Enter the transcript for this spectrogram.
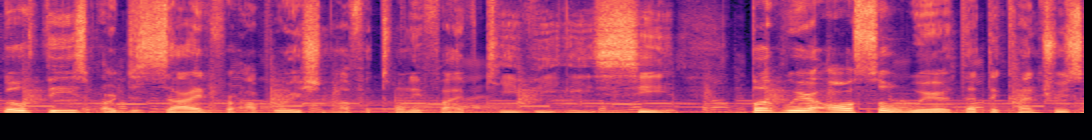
Both these are designed for operation off a 25 kVAC, but we are also aware that the countries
